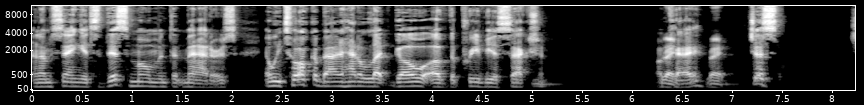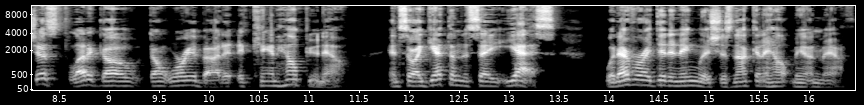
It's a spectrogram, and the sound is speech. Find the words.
and I'm saying it's this moment that matters. And we talk about how to let go of the previous section. Okay. Right. right. Just just let it go. Don't worry about it. It can't help you now. And so I get them to say, yes, whatever I did in English is not going to help me on math.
